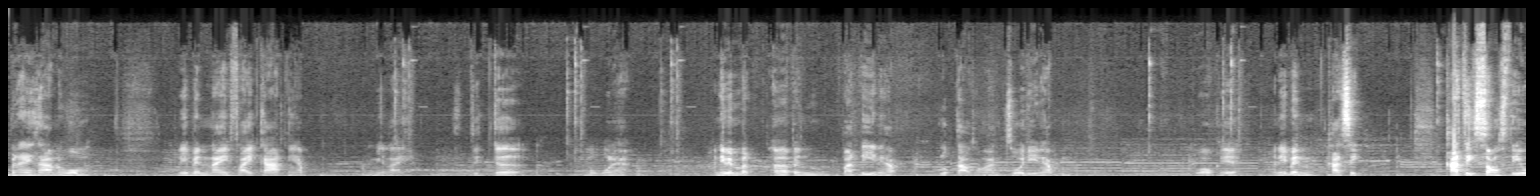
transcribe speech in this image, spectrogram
เป็นอันที่3นะผม นี่เป็นไนท์ไฟการ์ดนะครับมีอะไรสติ๊กเกอร์หมูนะฮะอันนี้เป็นเออเป็นบัตดี้นะครับลูกเต่าสองอันสวยดีนะครับผมถือว่าโอเค อันนี้เป็นคลาสสิกคลาสสิกซองสตีล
